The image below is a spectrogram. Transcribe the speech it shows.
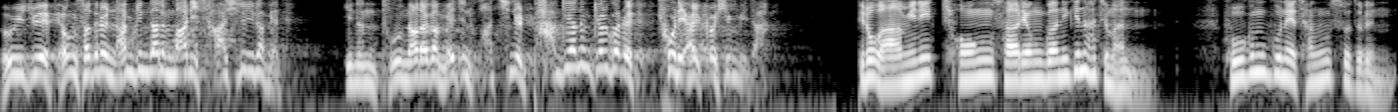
의주의 병사들을 남긴다는 말이 사실이라면 이는 두 나라가 맺은 화친을 파기하는 결과를 초래할 것입니다. 비록 아민이 총사령관이긴 하지만 후금군의 장수들은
